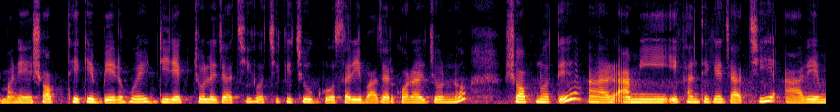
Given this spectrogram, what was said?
মানে সব থেকে বের হয়ে ডিরেক্ট চলে যাচ্ছি হচ্ছে কিছু গ্রোসারি বাজার করার জন্য স্বপ্নতে। আর আমি এখান থেকে যাচ্ছি, আর এম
